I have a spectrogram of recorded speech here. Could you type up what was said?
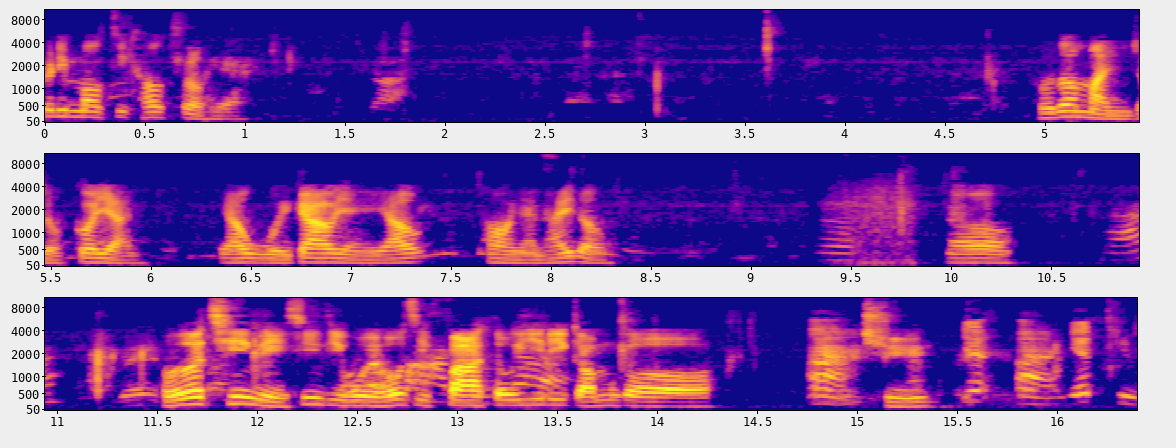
Pretty multicultural here. 好多民族个人，有回教人，有唐人喺度。哦。好多千年先至会好似发到呢啲咁个啊柱。一啊一条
